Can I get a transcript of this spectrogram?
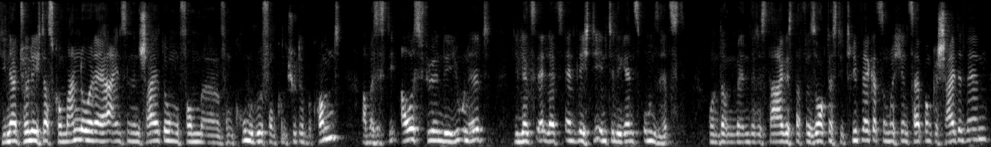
die natürlich das Kommando der einzelnen Schaltungen vom, äh, vom Crewmodul vom Computer bekommt. Aber es ist die ausführende Unit, die letztendlich die Intelligenz umsetzt und am Ende des Tages dafür sorgt, dass die Triebwerke zum richtigen Zeitpunkt geschaltet werden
